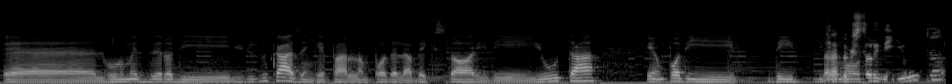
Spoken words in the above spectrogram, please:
eh, il volume 0 di Jujutsu Kaisen che parla un po' della backstory di Yuta e un po' di... di diciamo, della backstory di Yuta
